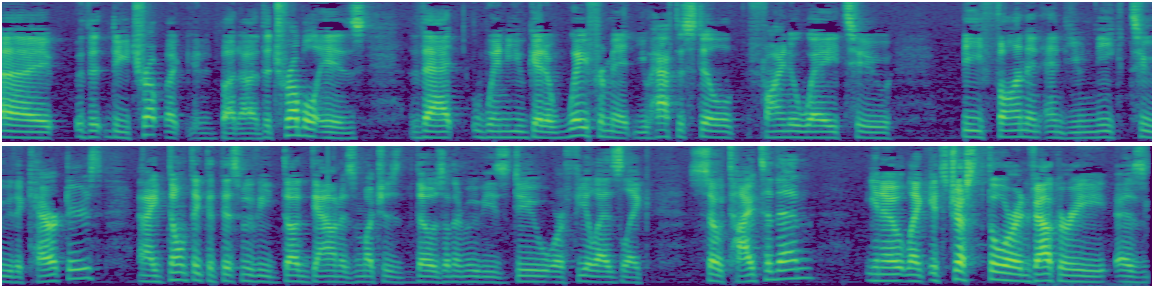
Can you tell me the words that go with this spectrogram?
uh, the the trouble, like, but uh, the trouble is that when you get away from it, you have to still find a way to be fun and, and unique to the characters. And I don't think that this movie dug down as much as those other movies do or feel as like so tied to them. You know, like it's just Thor and Valkyrie as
